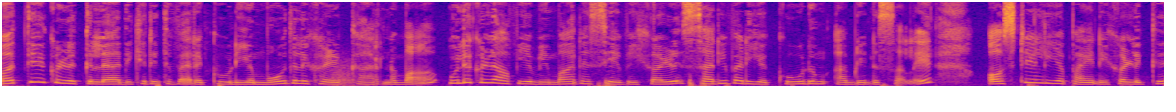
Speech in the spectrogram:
மத்திய கிழக்கில் அதிகரித்து வரக்கூடிய மோதல்கள் காரணமாக உலகளாவிய விமான சேவைகள் சரிவடையக்கூடும் அப்படின்னு சொல்லி ஆஸ்திரேலிய பயணிகளுக்கு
